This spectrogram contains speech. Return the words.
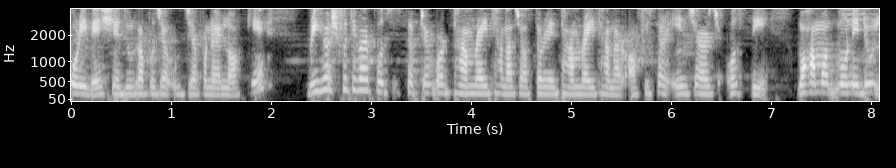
পরিবেশে দুর্গাপূজা উদযাপনের লক্ষ্যে বৃহস্পতিবার পঁচিশ সেপ্টেম্বর ধামরাই থানা চত্বরে ধামরাই থানার officer in charge OC Mohammad Monirul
